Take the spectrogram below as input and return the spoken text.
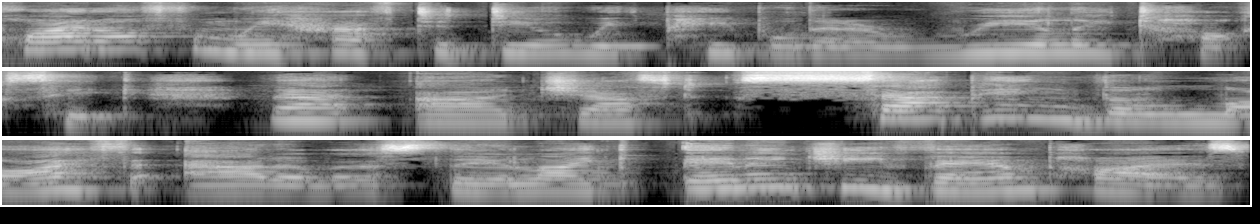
quite often we have to deal with people that are really toxic, that are just sapping the life out of us. They're like energy vampires,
